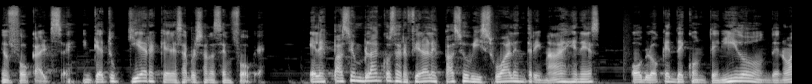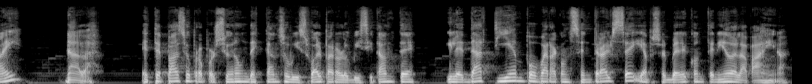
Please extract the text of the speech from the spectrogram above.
enfocarse, en qué tú quieres que esa persona se enfoque. El espacio en blanco se refiere al espacio visual entre imágenes o bloques de contenido donde no hay nada. Este espacio proporciona un descanso visual para los visitantes y les da tiempo para concentrarse y absorber el contenido de la página.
